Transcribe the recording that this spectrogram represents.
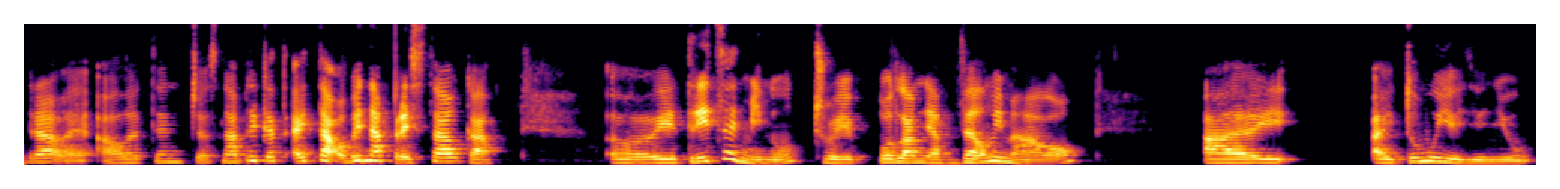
zdravé, ale ten čas, napríklad aj tá obedná prestávka uh, je 30 minút, čo je podľa mňa veľmi málo, aj, aj tomu jedeniu,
